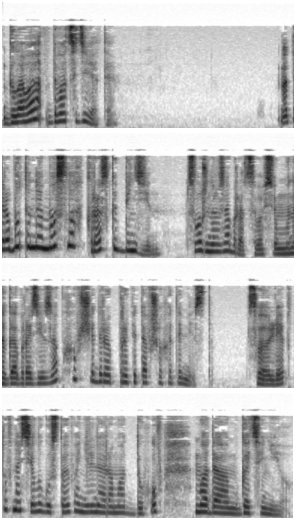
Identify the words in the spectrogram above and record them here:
Глава 29. Отработанное масло, краска, бензин. Сложно разобраться во всем многообразии запахов, щедро пропитавших это место. Свою лепту вносила густой ванильный аромат духов мадам Гатиньо.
